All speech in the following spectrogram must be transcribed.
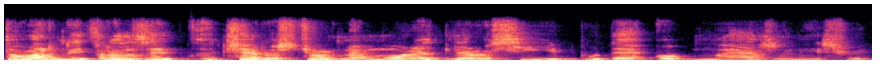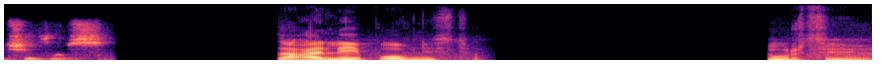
товарний транзит через Чорне море для Росії буде обмежений швидше за все. Взагалі повністю? Турцією.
